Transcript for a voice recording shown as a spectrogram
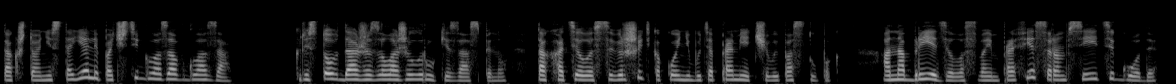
так что они стояли почти глаза в глаза. Крестов даже заложил руки за спину. Так хотелось совершить какой-нибудь опрометчивый поступок. Она бредила своим профессором все эти годы,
